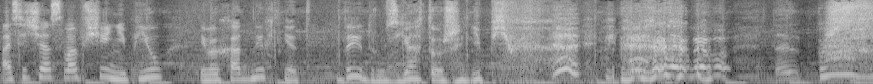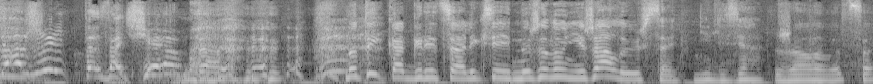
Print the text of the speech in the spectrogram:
а сейчас вообще не пью, и выходных нет. Да и друзья тоже не пьют. Да жить-то зачем? Но ты, как говорится, Алексей, на жену не жалуешься? Нельзя жаловаться.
